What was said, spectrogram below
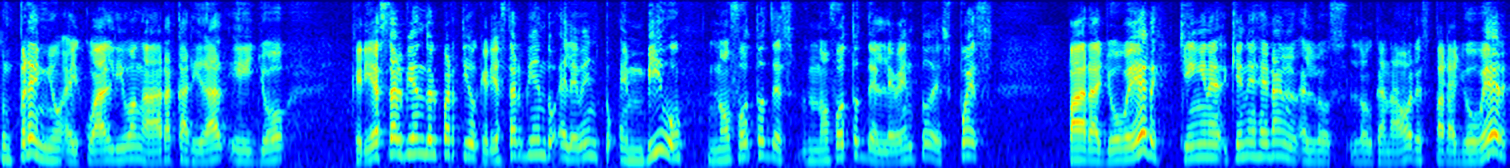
un premio, el cual iban a dar a caridad y yo quería estar viendo el partido, quería estar viendo el evento en vivo, no fotos, de, no fotos del evento después, para yo ver quién, quiénes eran los, ganadores, para yo ver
